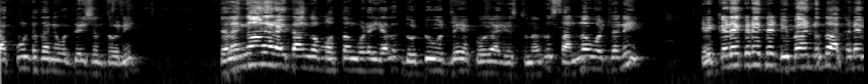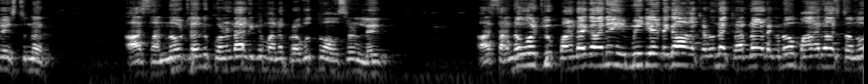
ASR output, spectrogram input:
తక్కువ ఉంటుందనే ఉద్దేశంతో తెలంగాణ రైతాంగం మొత్తం కూడా ఇలా దొడ్డు వడ్లే ఎక్కువగా వేస్తున్నారు సన్న వడ్లని ఎక్కడెక్కడైతే డిమాండ్ ఉందో అక్కడే వేస్తున్నారు. ఆ సన్న వడ్లను కొనడానికి మన ప్రభుత్వం అవసరం లేదు. ఆ సన్న ఓట్లు పండగానే ఇమ్మీడియట్గా అక్కడ ఉన్న కర్ణాటకలో మహారాష్ట్రలో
